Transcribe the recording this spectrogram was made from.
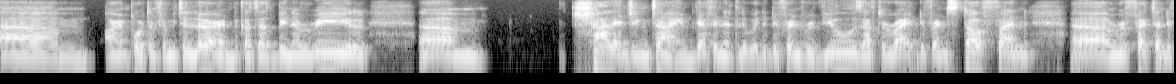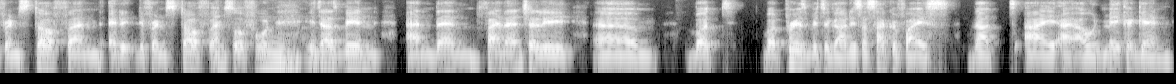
um, are important for me to learn because there's been a real um, challenging time definitely with the different reviews. I have to write different stuff and uh, reflect on different stuff and edit different stuff and so forth. Mm. it has been and then financially um, but but praise be to god it's a sacrifice that i i, I would make again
